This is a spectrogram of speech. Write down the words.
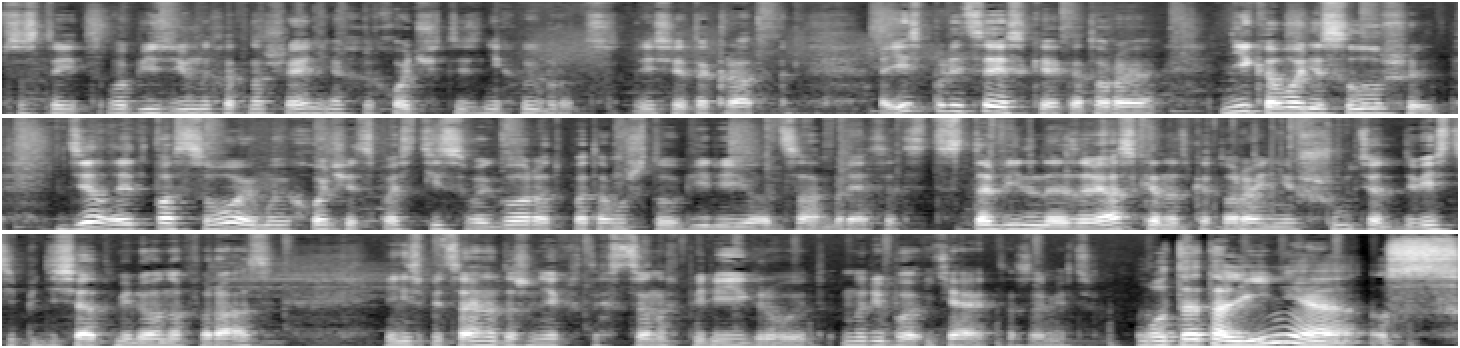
состоит в абьюзивных отношениях и хочет из них выбраться, если это кратко. А есть полицейская, которая никого не слушает, делает по-своему и хочет спасти свой город, потому что убили ее отца, блядь. Это стабильная завязка, над которой они шутят 250 миллионов раз. И они специально даже в некоторых сценах переигрывают. Ну, либо я это заметил. Вот эта линия с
